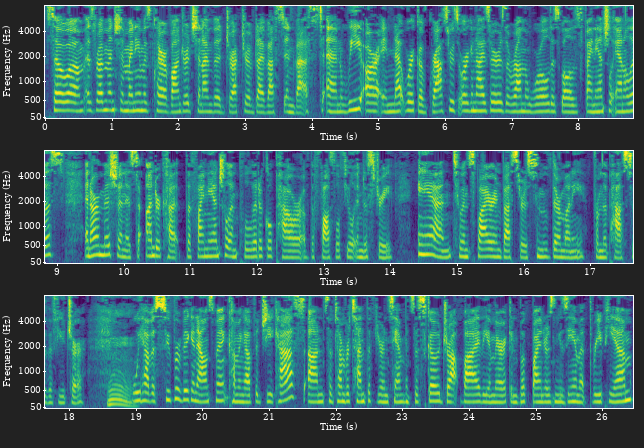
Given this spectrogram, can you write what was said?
So, um, as Rev mentioned, my name is Clara Vondrich, and I'm the director of Divest Invest. And we are a network of grassroots organizers around the world, as well as financial analysts. And our mission is to undercut the financial and political power of the fossil fuel industry and to inspire investors to move their money from the past to the future. Mm. We have a super big announcement coming up at GCAS on September 10th. If you're in San Francisco, drop by the American Bookbinders Museum at 3 p.m.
